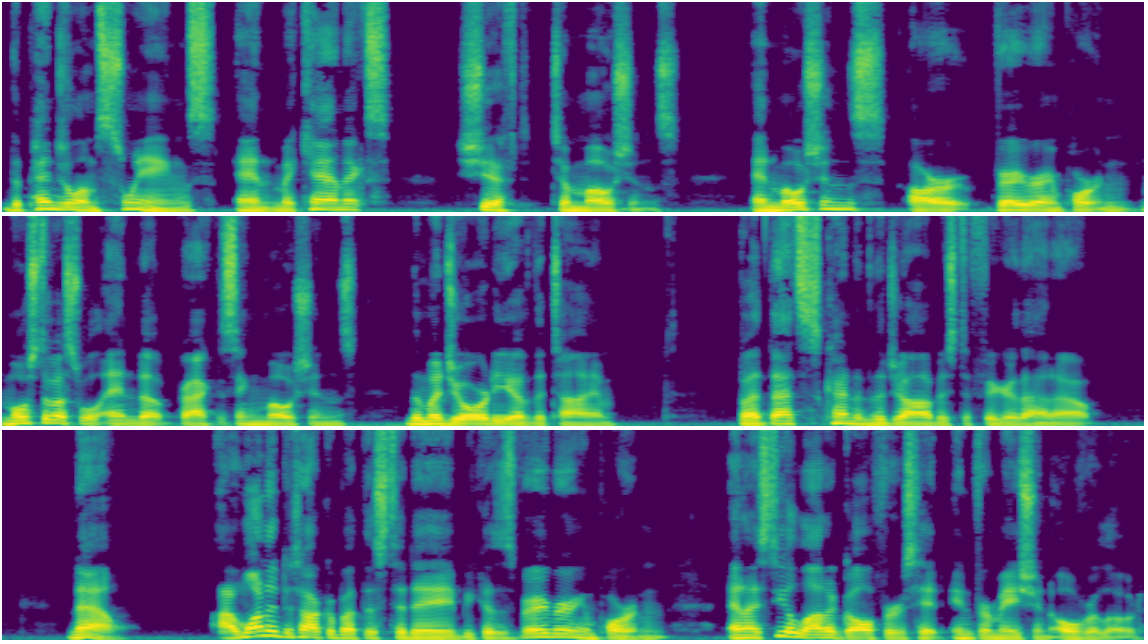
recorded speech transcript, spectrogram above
the pendulum swings and mechanics shift to motions. And motions are very, very important. Most of us will end up practicing motions the majority of the time, but that's kind of the job is to figure that out. Now, I wanted to talk about this today because it's very, very important. And I see a lot of golfers hit information overload.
